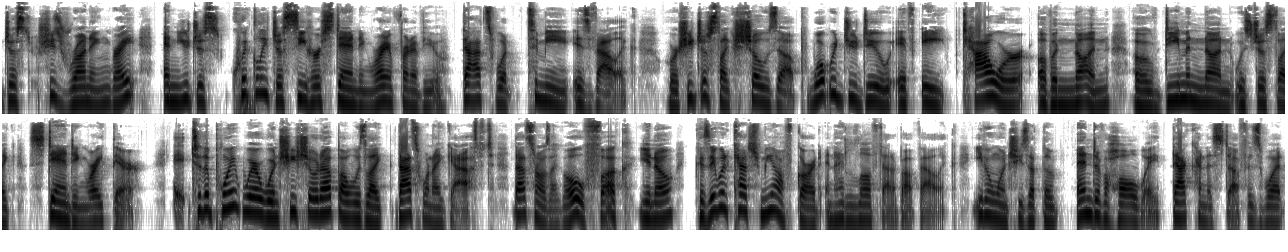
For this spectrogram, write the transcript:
just she's running, right? And you just quickly just see her standing right in front of you. That's what to me is Valak, where she just like shows up. What would you do if a tower of a nun, a demon nun was just like standing right there? It- to the point where when she showed up, I was like, that's when I gasped. That's when I was like, oh fuck, you know, because it would catch me off guard. And I love that about Valak. Even when she's at the end of a hallway, that kind of stuff is what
